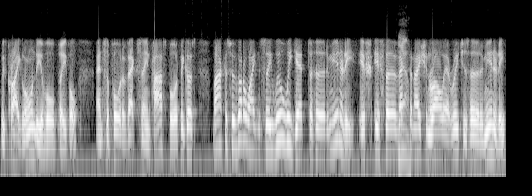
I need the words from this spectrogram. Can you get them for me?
with Craig Laundy of all people and support a vaccine passport because. Marcus, we've got to wait and see. Will we get to herd immunity? If if the vaccination yeah. rollout reaches herd immunity,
